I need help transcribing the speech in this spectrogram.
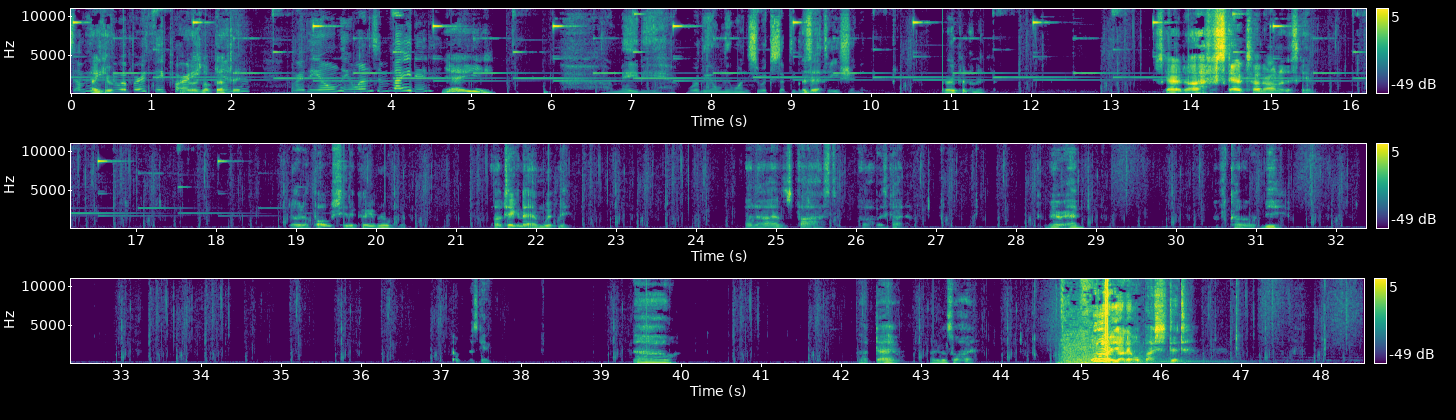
Somebody Thank you. threw a birthday party. It was my birthday. uh, We're the only ones invited. Yay! Or maybe we're the only ones who accepted the Is it? invitation. Open them it. Scared. I'm scared to turn around in this game. Load of bullshit. I can't even open it. I'm taking the M with me. Oh no, M's fast. Oh, where's it going? Come here, M. With me. Open this game. No. Oh damn. Why'd it go so high? Oh, you little bastard.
